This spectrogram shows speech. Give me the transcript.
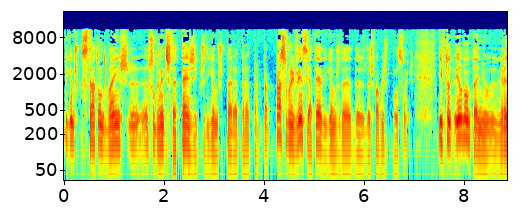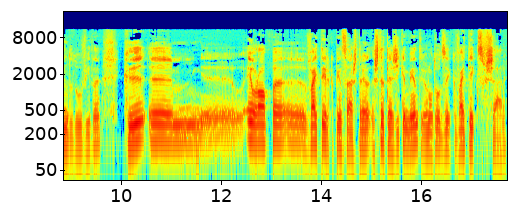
digamos, que se tratam de bens eh, absolutamente estratégicos, digamos, para, para, para, para a sobrevivência até, digamos, da- da- das próprias populações. E, portanto, eu não tenho grande dúvida que eh, a Europa eh, vai ter que pensar estra- estrategicamente, eu não estou a dizer que vai ter que se fechar,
